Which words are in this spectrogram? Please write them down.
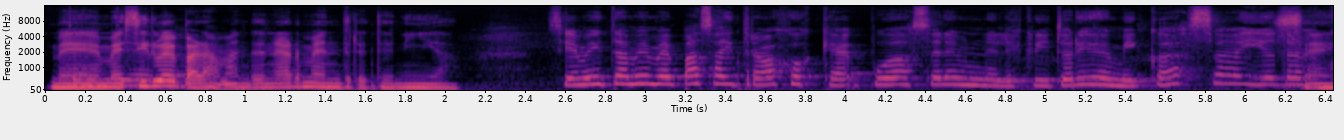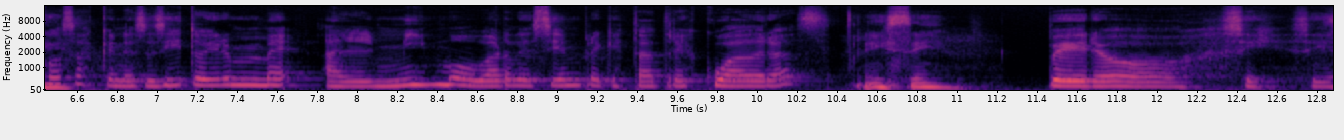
me sirve para mantenerme entretenida. Sí, a mí también me pasa, hay trabajos que puedo hacer en el escritorio de mi casa y otras cosas que necesito irme al mismo bar de siempre que está a tres cuadras. Y sí. Pero sí, sí,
